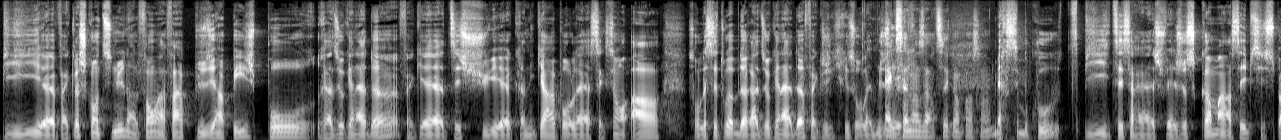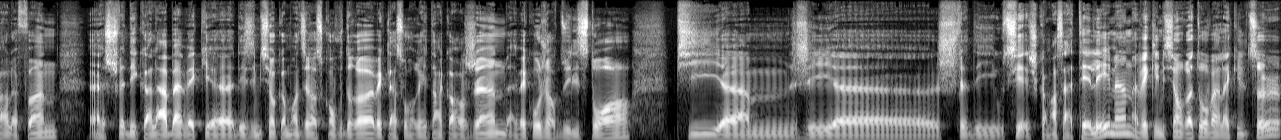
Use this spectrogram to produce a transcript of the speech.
Puis, euh, fait que là, je continue, dans le fond, à faire plusieurs piges pour Radio-Canada. Fait que, tu sais, je suis euh, chroniqueur pour la section art sur le site web de Radio-Canada. Fait que j'écris sur la musique. Excellents articles en passant. Merci beaucoup. Puis, tu sais, je fais juste commencer, puis c'est super le fun. Euh, je fais des collabs avec euh, des émissions comme On dira ce qu'on voudra, avec La soirée est encore jeune, avec Aujourd'hui l'histoire. Puis, j'ai, je fais des, aussi, je commence à la télé, man, avec l'émission Retour vers la culture.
